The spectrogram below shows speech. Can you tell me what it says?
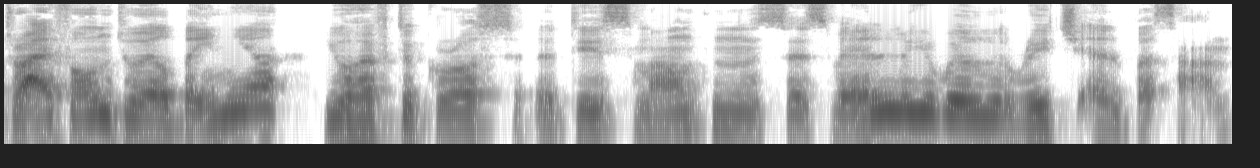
drive on to Albania, you have to cross uh, these mountains as well. You will reach Elbasan.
